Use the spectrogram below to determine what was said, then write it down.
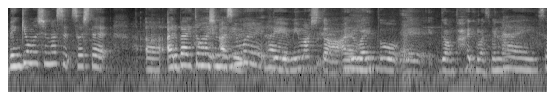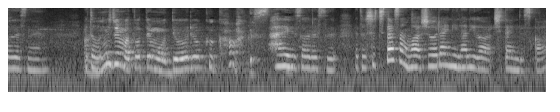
勉強もします。そしてあアルバイトもします、はい、で見ました、はい。アルバイトで頑張ります。みんな、はい、そうですね。えっと、日本人はとても努力家です。はい、そうです。えっと、シ田さんは将来に何がしたいんですか？は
